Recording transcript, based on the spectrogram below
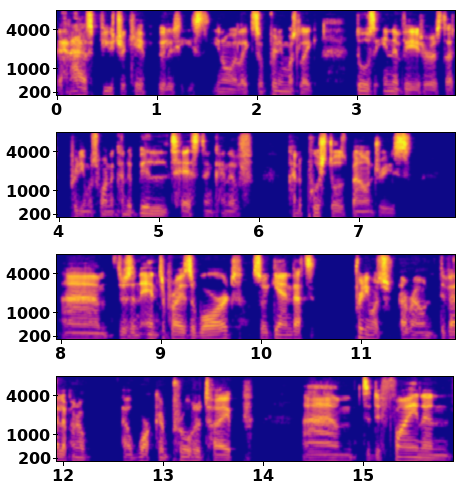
it has future capabilities you know like so pretty much like those innovators that pretty much want to kind of build test and kind of kind of push those boundaries um, there's an enterprise award so again that's pretty much around developing a, a working prototype, um, to define and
